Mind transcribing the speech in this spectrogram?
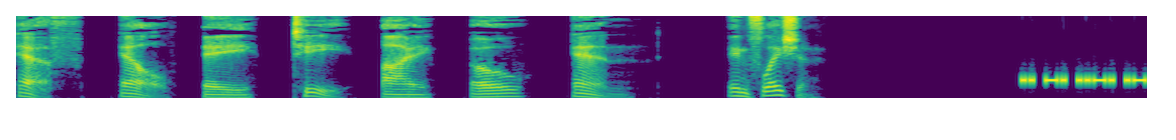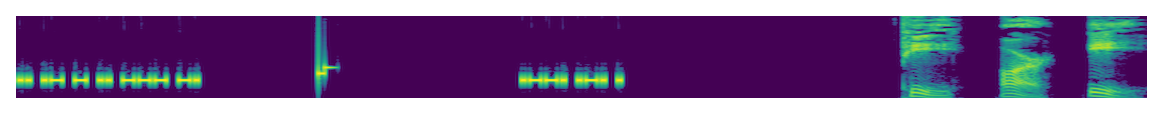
F, L, A, T, I, O, N. Inflation. P, R, E.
